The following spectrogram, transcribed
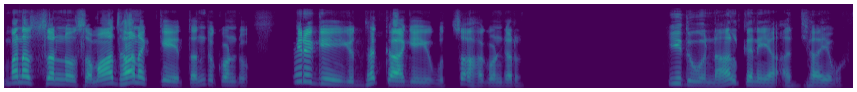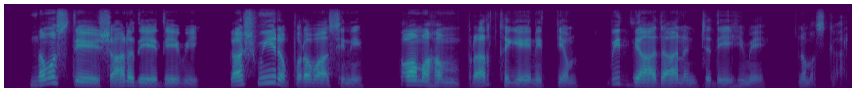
ಮನಸ್ಸನ್ನು ಸಮಾಧಾನಕ್ಕೆ ತಂದುಕೊಂಡು ತಿರುಗಿ ಯುದ್ಧಕ್ಕಾಗಿ ಉತ್ಸಾಹಗೊಂಡರು. ಇದು ನಾಲ್ಕನೆಯ ಅಧ್ಯಾಯವು. ನಮಸ್ತೆ ಶಾರದೆ ದೇವಿ, ಕಾಶ್ಮೀರ ಪುರವಾಸಿನಿ, ತ್ವಾಮಹಂ ಪ್ರಾರ್ಥೆಯೇ ನಿತ್ಯಂ, ವಿದ್ಯಾದಾನಂಚ ದೇಹಿಮೆ. ನಮಸ್ಕಾರ.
